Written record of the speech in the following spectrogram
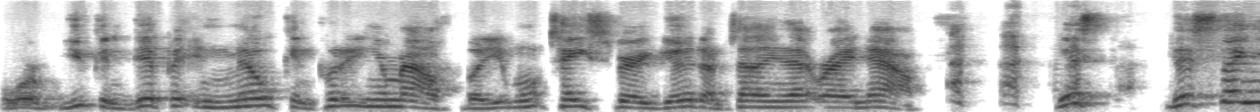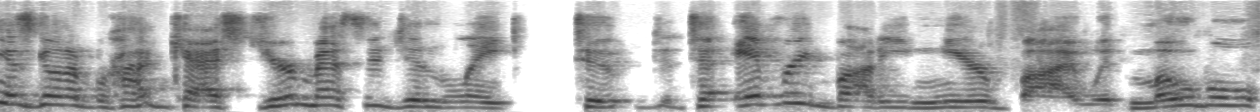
or you can dip it in milk and put it in your mouth, but it won't taste very good. I'm telling you that right now. this this thing is going to broadcast your message and link to, to everybody nearby with mobile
